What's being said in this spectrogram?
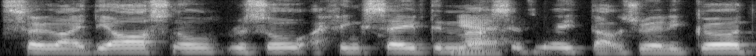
So like the Arsenal result, I think saved him yeah. massively. That was really good.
